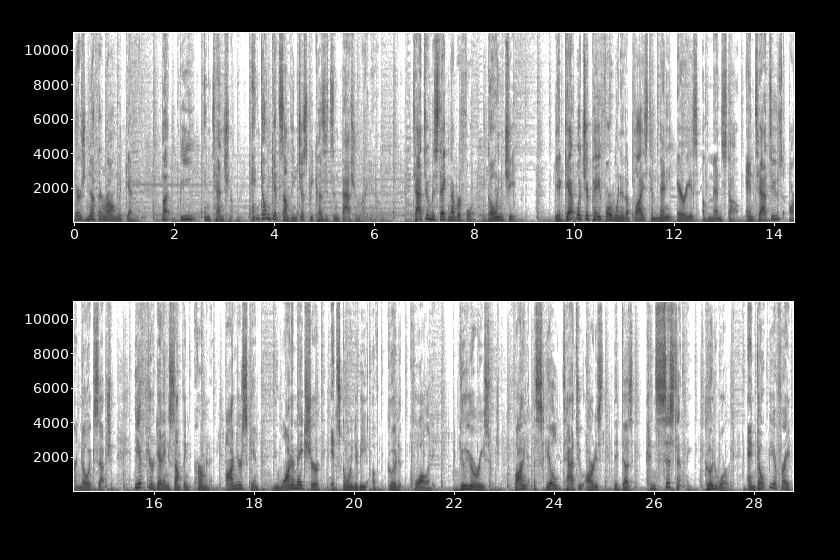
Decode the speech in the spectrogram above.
there's nothing wrong with getting it. But be intentional and don't get something just because it's in fashion right now. Tattoo mistake number four going cheap. You get what you pay for when it applies to many areas of men's style, and tattoos are no exception. If you're getting something permanent on your skin, you want to make sure it's going to be of good quality. Do your research. Find a skilled tattoo artist that does consistently good work, and don't be afraid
